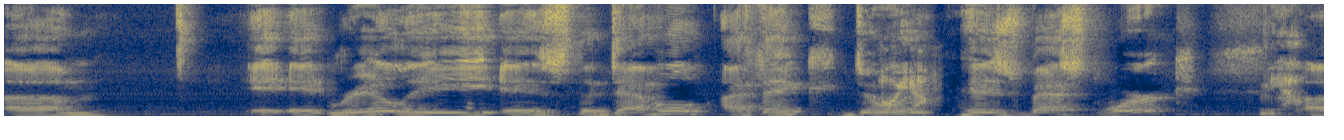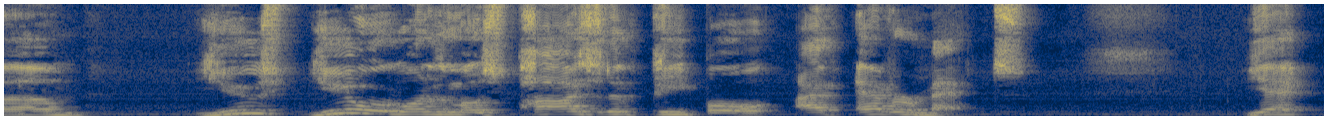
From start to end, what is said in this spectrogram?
um, it, it, really is the devil, I think, doing oh, yeah. his best work. Yeah. Um, you you are one of the most positive people I've ever met. Yet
